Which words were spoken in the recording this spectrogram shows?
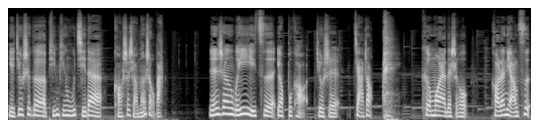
也就是个平平无奇的考试小能手吧。人生唯一一次要补考就是驾照，科目二的时候考了两次，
